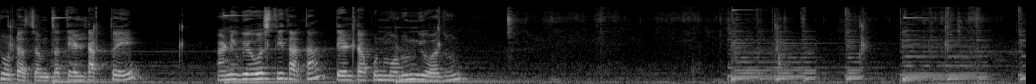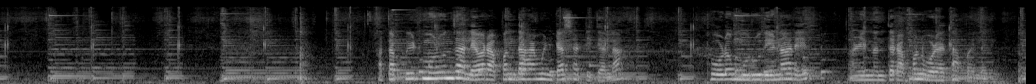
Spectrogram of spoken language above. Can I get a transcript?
छोटा चमचा तेल टाकतोय. आणि व्यवस्थित आता तेल टाकून मळून घेऊ अजून. आता पीठ मळून झाल्यावर आपण दहा मिनिटासाठी त्याला थोडं मुरू देणार आहेत आणि नंतर आपण वड्या थापायला घेऊ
